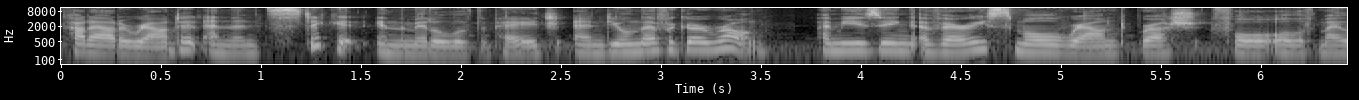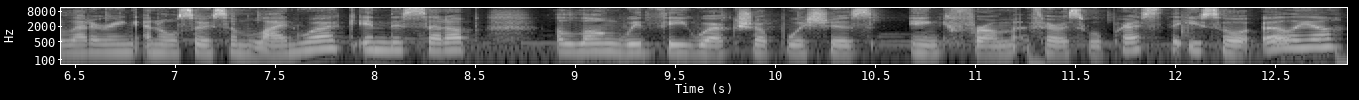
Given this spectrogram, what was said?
cut out around it, and then stick it in the middle of the page, and you'll never go wrong. I'm using a very small round brush for all of my lettering and also some line work in this setup, along with the Workshop Wishes ink from Ferris Wheel Press that you saw earlier.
